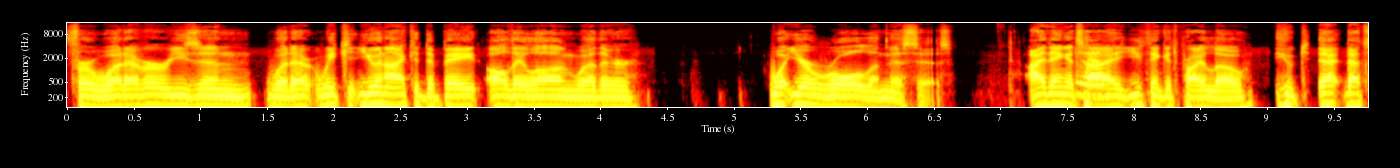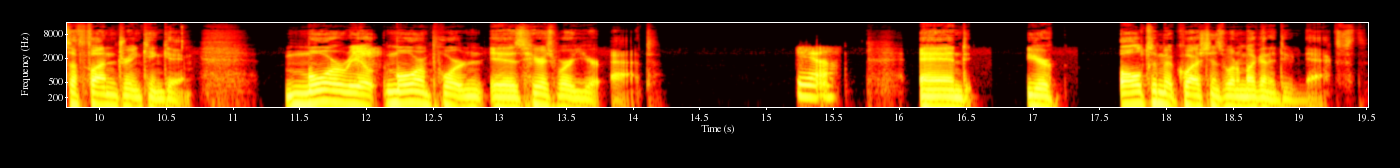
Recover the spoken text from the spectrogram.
for whatever reason. Whatever we could, you and I could debate all day long whether what your role in this is. I think it's Yeah. high. You think it's probably low. Who, that, that's a fun drinking game. More real. More important is here's where you're at. yeah. And your ultimate question is, what am I going to do next?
